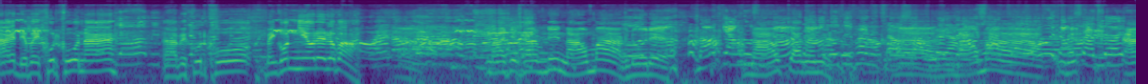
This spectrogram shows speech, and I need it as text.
นะ เดี๋ยวไปคุดคูนะอ่าไปคุดคูเป็นคนเงี้ยวได้หรือเปล่าอ่ามาเชียงคานนี่หนาวมากดูดิ หนาวจังหนาวจังดูสิผ้าขาวอ่าสั่นเลยอะหนาวมากหนาวสั่นเลยอ่า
